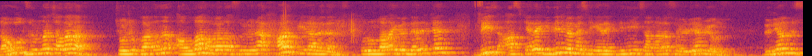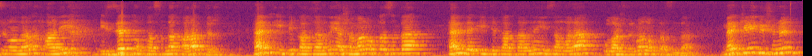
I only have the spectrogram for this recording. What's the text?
davul zurna çalarak çocuklarını Allah ve Resulüne harp ilan eden kurumlara gönderirken biz askere gidilmemesi gerektiğini insanlara söyleyemiyoruz. Dünya Müslümanların hali izzet noktasında haraptır. Hem itikatlarını yaşama noktasında hem de itikatlarını insanlara ulaştırma noktasında. Mekke'yi düşünün,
